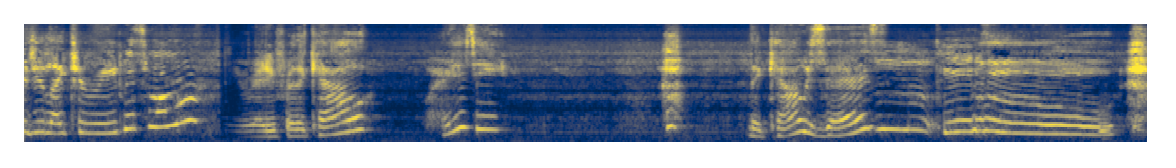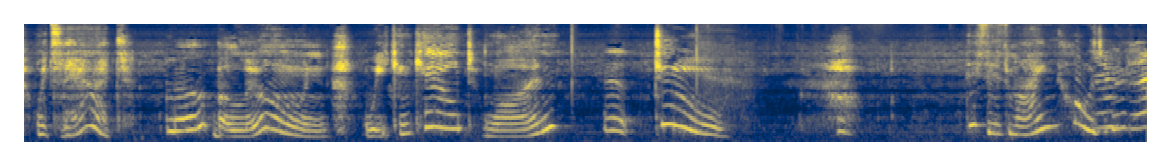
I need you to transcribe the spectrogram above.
Would you like to read with Mama? You ready for the cow? Where is he? the cow says, Moo. What's that? Balloon. We can count. One, two. This is my nose. Where-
